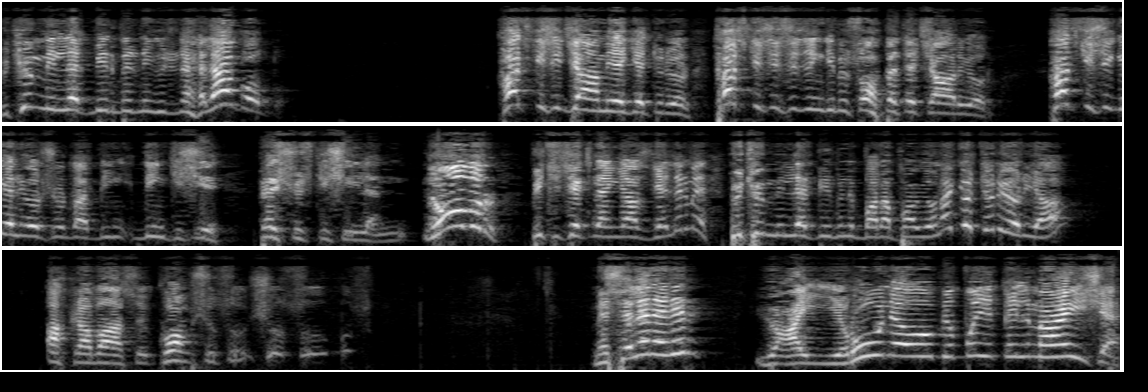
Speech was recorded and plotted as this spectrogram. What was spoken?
Bütün millet birbirinin yüzüne helak oldu. Kaç kişi camiye getiriyor? Kaç kişi sizin gibi sohbete çağırıyor? Kaç kişi geliyor şurada bin, bin kişi, 500 kişiyle? Ne olur? Biteceklen yaz gelir mi? Bütün millet birbirini bara pavyona götürüyor ya. Akrabası, komşusu, şusu, busu. Mesele nedir? يُعَيِّرُونَهُ بِضِيقِ الْمَعِيشَةِ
